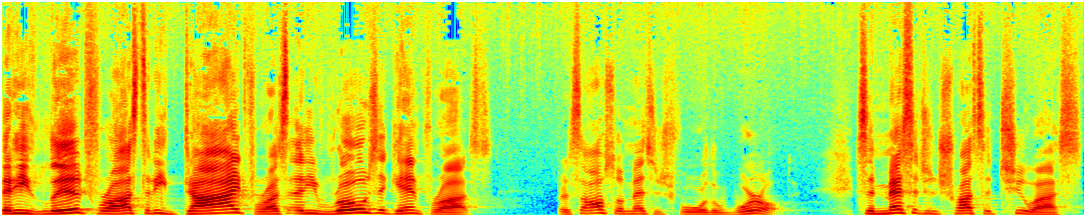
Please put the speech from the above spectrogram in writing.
that He lived for us, that He died for us, that He rose again for us. But it's also a message for the world. It's a message entrusted to us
